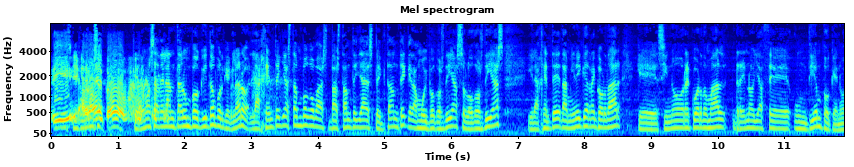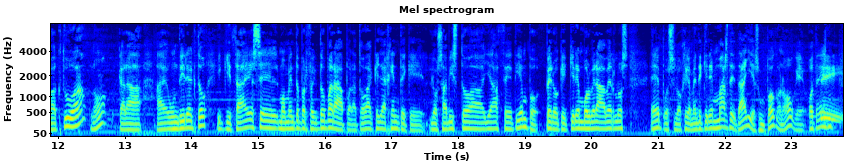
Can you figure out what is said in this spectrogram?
sí, queremos, de todo. Queremos adelantar un poquito porque, claro, la gente ya está un poco bastante ya expectante, quedan muy pocos días, solo dos días, y la gente también hay que recordar que, si no recuerdo mal, Reno ya hace un tiempo que no actúa, ¿no? Cara a un directo, y quizá es el momento perfecto para, para toda aquella gente que los ha visto ya hace tiempo, pero que quieren volver a verlos, eh, pues lógicamente quieren más detalles un poco, ¿no? Que, o tenéis,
